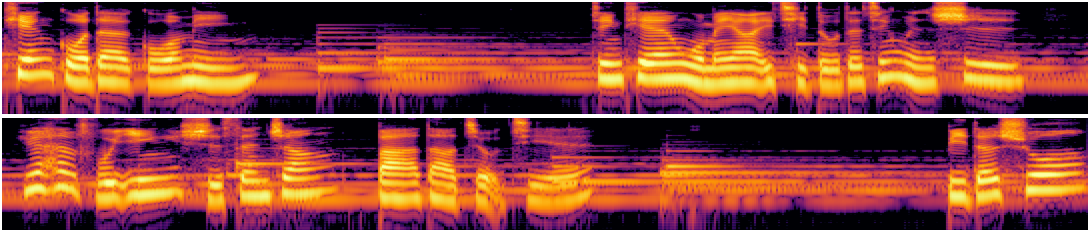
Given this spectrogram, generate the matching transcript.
天国的国民，今天我们要一起读的经文是《约翰福音》十三章八到九节。彼得说：“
